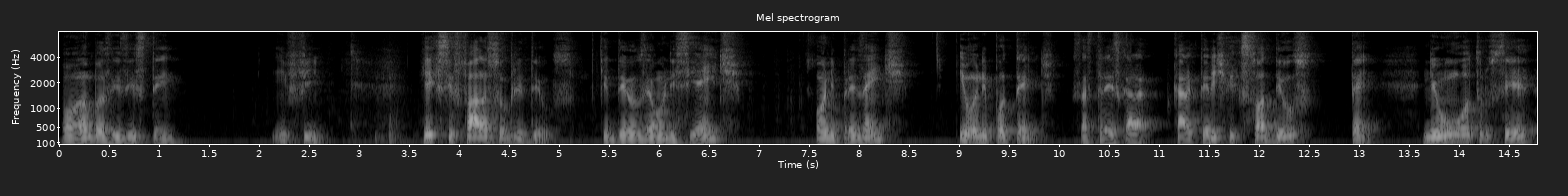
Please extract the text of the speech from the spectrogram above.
Ou ambas existem? Enfim, o que, que se fala sobre Deus? Que Deus é onisciente, onipresente e onipotente. Essas três car características que só Deus tem. Nenhum outro ser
